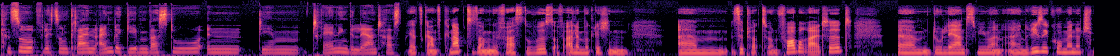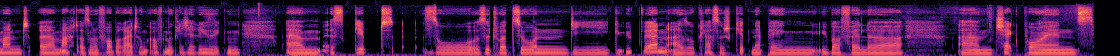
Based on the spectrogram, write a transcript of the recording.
Kannst du vielleicht so einen kleinen Einblick geben, was du in dem Training gelernt hast? Jetzt ganz knapp zusammengefasst, du wirst auf alle möglichen ähm, Situationen vorbereitet. Ähm, du lernst, wie man ein Risikomanagement äh, macht, also eine Vorbereitung auf mögliche Risiken. Ähm, es gibt so Situationen, die geübt werden, also klassisch Kidnapping, Überfälle, ähm, Checkpoints,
